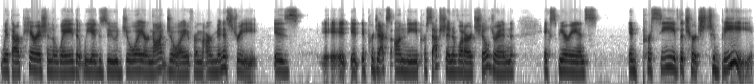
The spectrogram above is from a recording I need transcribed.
with our parish and the way that we exude joy or not joy from our ministry is it, it, it projects on the perception of what our children experience and perceive the church to be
